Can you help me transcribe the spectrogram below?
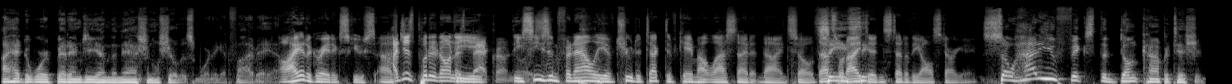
I had to work BetMGM on the national show this morning at 5 a.m. I had a great excuse. Uh, I just put it on as background The noise. season finale of True Detective came out last night at 9, so that's See, what I did instead of the All Star game. So, how do you fix the dunk competition?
